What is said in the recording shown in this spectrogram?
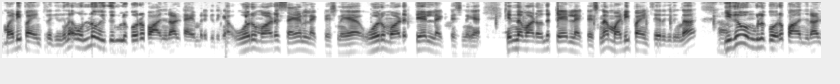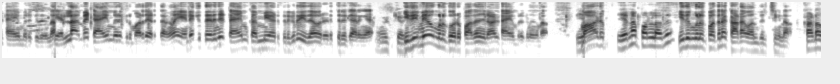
மடி பாயிண்ட் இருக்குதுங்கன்னா இன்னும் இதுங்களுக்கு ஒரு பாஞ்சு நாள் டைம் இருக்குதுங்க. ஒரு மாடு செகண்ட் லாக்டேஷனுங்க ஒரு மாடு தேர்ட் லாக்டேஷனுங்க இந்த மாடு வந்து தேர்ட் லாக்டேஷனா மடி பாயிண்ட்ல இருக்குதுங்கன்னா இது உங்களுக்கு ஒரு பாஞ்சு நாள் டைம் இருக்குதுங்கண்ணா. எல்லாமே டைம் இருக்கிற மாதிரி தான் எடுத்தாங்கன்னா எனக்கு தெரிஞ்சு டைம் கம்மியா எடுத்திருக்கிறது இதை அவர் எடுத்திருக்காருங்க. இதுவுமே உங்களுக்கு ஒரு பதினஞ்சு நாள் டைம் இருக்குதுங்கண்ணா. மாடு என்ன அது? இது உங்களுக்கு பார்த்தீங்கன்னா கடை வந்துருச்சுங்கண்ணா. கடை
